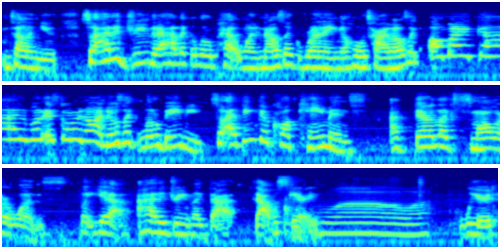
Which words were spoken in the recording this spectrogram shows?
I'm telling you. So I had a dream that I had like a little pet one, and I was like running the whole time. I was like, "Oh my god, what is going on?" It was like little baby. So I think they're called caimans. I, they're like smaller ones. But yeah, I had a dream like that. That was scary. Whoa. Weird.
